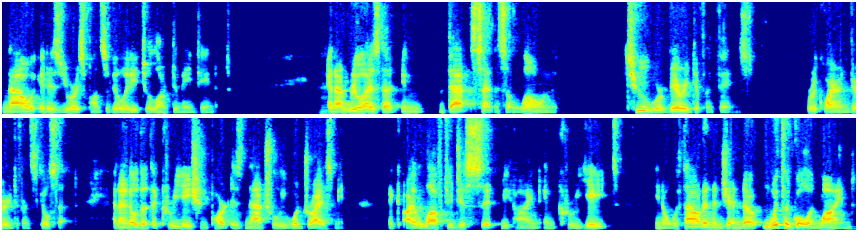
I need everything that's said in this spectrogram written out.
now it is your responsibility to learn to maintain it mm-hmm. and i realized that in that sentence alone, two were very different things, requiring very different skill set. And I know that the creation part is naturally what drives me. Like I love to just sit behind and create, you know, without an agenda, with a goal in mind.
